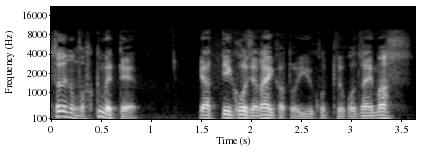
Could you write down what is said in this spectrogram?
そういうのも含めてやっていこうじゃないかということでございます。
